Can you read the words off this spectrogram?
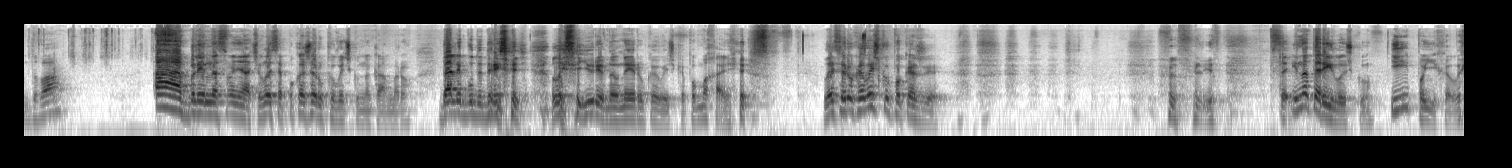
Два. А, блін, на свиняче. Леся, покажи рукавичку на камеру. Далі буде дрізати Леся Юрівна, в неї рукавичка. Помахай. Леся, рукавичку покажи. Блін. Все, і на тарілочку. І поїхали.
